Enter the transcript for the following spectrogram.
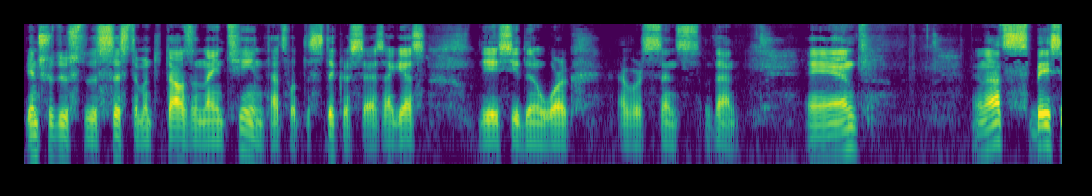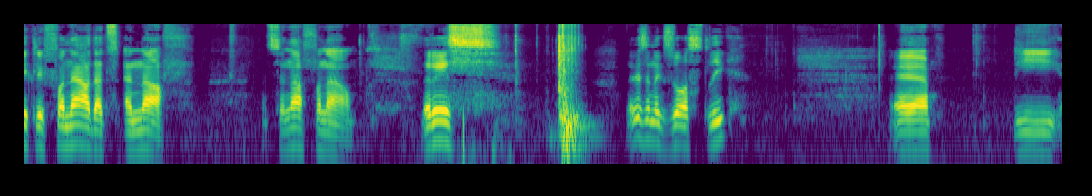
introduced to the system in 2019 that's what the sticker says. I guess the AC didn't work ever since then. And and that's basically for now. That's enough. That's enough for now. There is there is an exhaust leak. Uh, the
